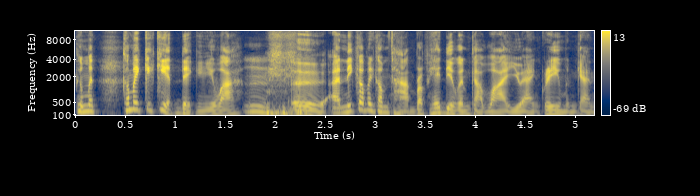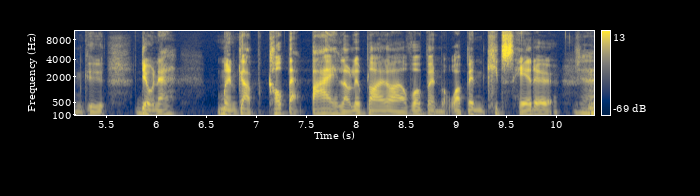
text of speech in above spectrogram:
คือมันทำไมแกเกลียดเด็กอย่างนี้วะเออ อันนี้ก็เป็นคำถามประเภทเดียวกันกับ why you angry เหมือนกัน คือ เดี๋ยวนะ เหมือนกับเขาแปะป้ายเราเรียบร้อยแล้วว่าเป็นบอกว่าเป็น kids hater ใช่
